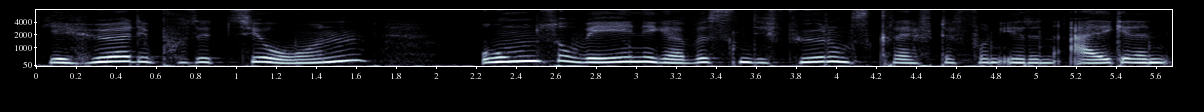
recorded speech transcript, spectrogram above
je höher die Position, umso weniger wissen die Führungskräfte von ihren eigenen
